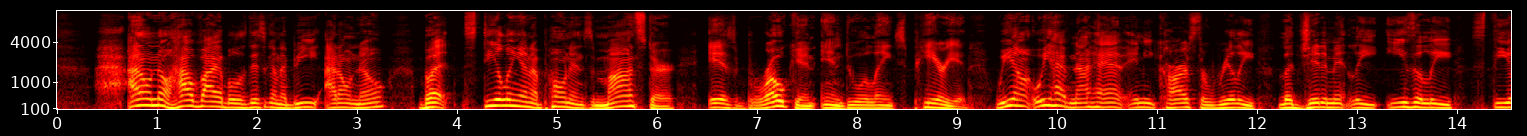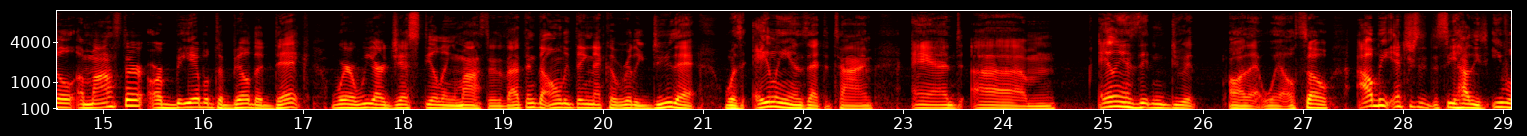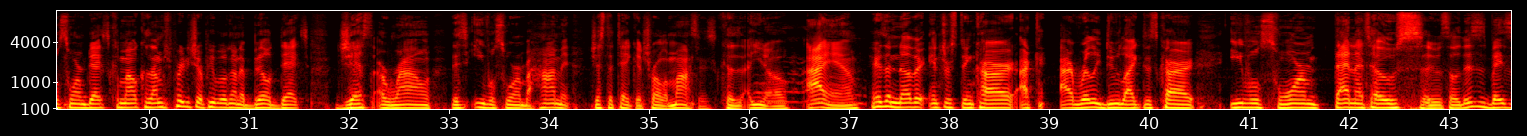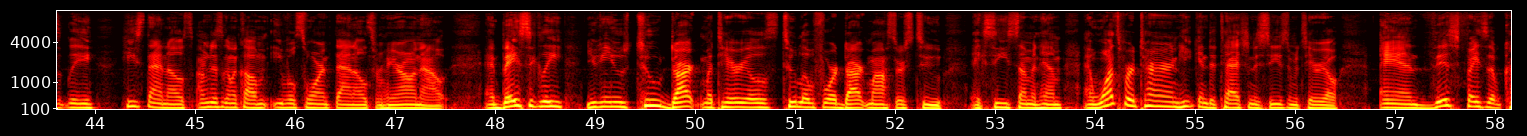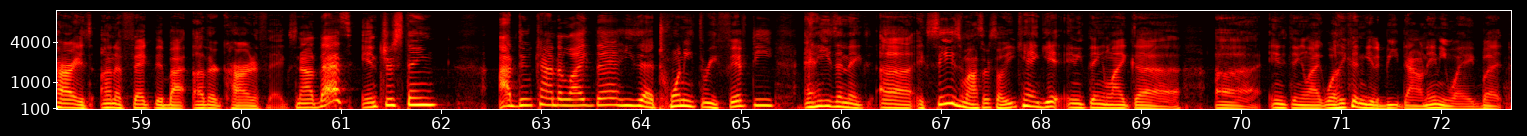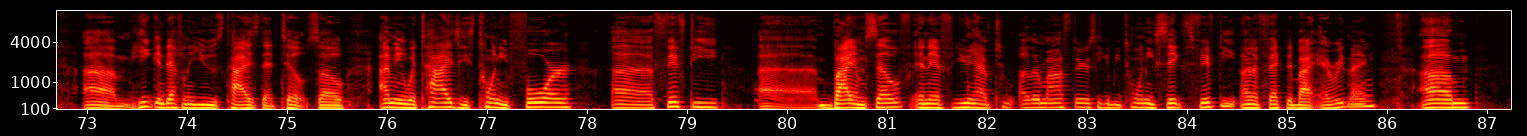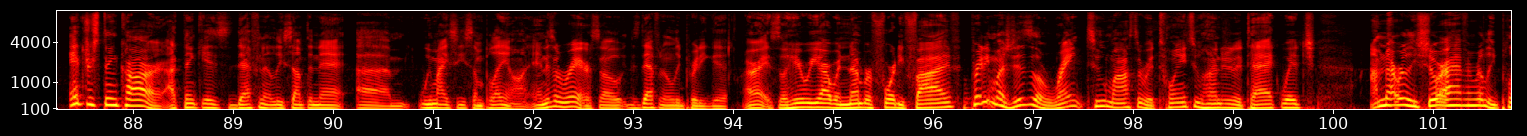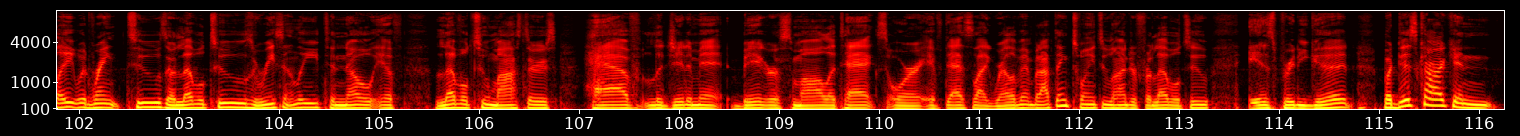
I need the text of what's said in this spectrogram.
i don't know how viable is this going to be i don't know. But stealing an opponent's monster is broken in Duel Links. Period. We are, we have not had any cards to really legitimately easily steal a monster or be able to build a deck where we are just stealing monsters. I think the only thing that could really do that was Aliens at the time, and um, Aliens didn't do it all that well. So I'll be interested to see how these evil swarm decks come out because I'm pretty sure people are going to build decks just around this Evilswarm Bahamut just to take control of monsters because, you know, I am. Here's another interesting card. I, I really do like this card, Evilswarm Thanatos. So, so this is basically, he's Thanos. I'm just going to call him Evilswarm Thanos from here on out. And basically, you can use two dark materials, two level four dark monsters to exceed summon him. And once per turn, he can detach an exceed material and this face up card is unaffected by other card effects. Now that's interesting. I do kind of like that. He's at 2350 and he's an uh Xyz monster, so he can't get anything like uh uh anything like well, he couldn't get a beat down anyway, but um he can definitely use ties that tilt. So I mean with ties he's 24 uh 50 uh, by himself and if you have two other monsters he could be 2650 unaffected by everything um, interesting card. I think it's definitely something that um, we might see some play on, and it's a rare, so it's definitely pretty good. All right, so here we are with number 45. Pretty much, this is a rank two monster with 2200 attack, which I'm not really sure. I haven't really played with rank twos or level twos recently to know if level two monsters have legitimate big or small attacks or if that's like relevant. But I think 2200 for level two is pretty good. But this card can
